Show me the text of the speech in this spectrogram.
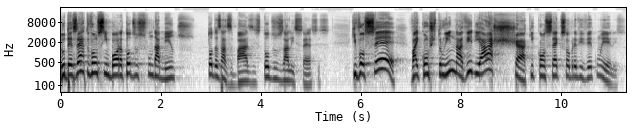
No deserto vão-se embora todos os fundamentos, todas as bases, todos os alicerces, que você vai construindo na vida e acha que consegue sobreviver com eles.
